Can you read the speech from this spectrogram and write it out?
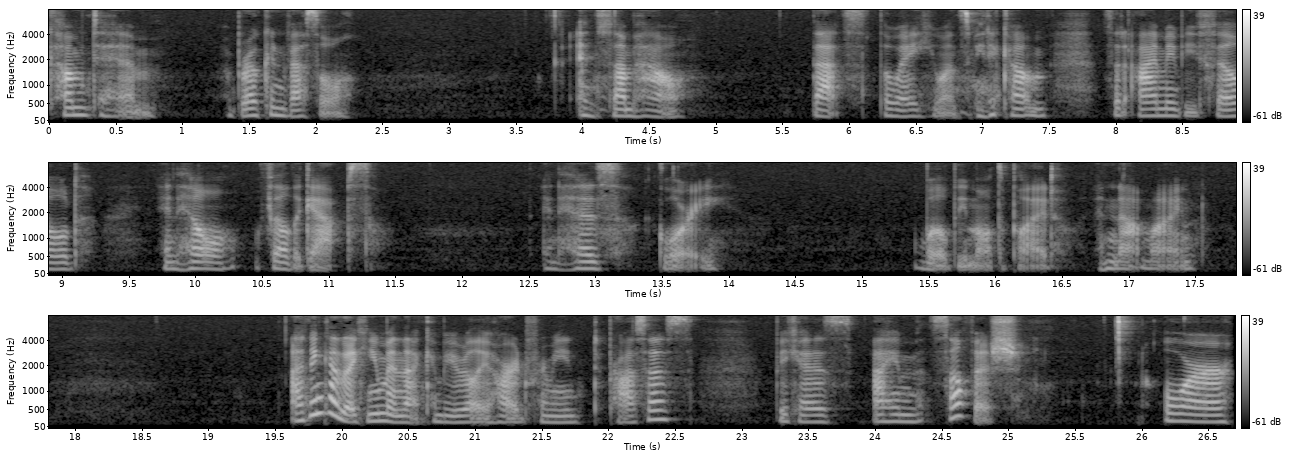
come to him, a broken vessel, and somehow that's the way he wants me to come so that I may be filled and he'll fill the gaps. and His glory will be multiplied and not mine. I think as a human, that can be really hard for me to process because I'm selfish. Or,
